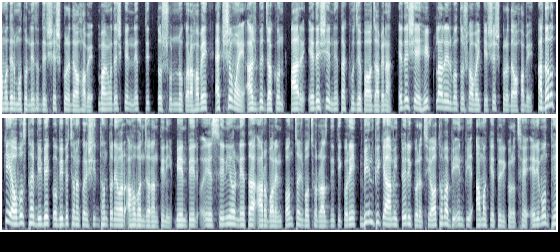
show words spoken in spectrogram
আমাদের মতো নেতাদের শেষ করে দেওয়া হবে। বাংলাদেশকে নেতৃত্ব শূন্য করা হবে। এক সময় আসবে যখন আর এদেশে নেতা খুঁজে পাওয়া যাবে না। এদেশে হিটলারের মতো সবাইকে শেষ করে দেওয়া হবে। আদালতকে এই অবস্থায় বিবেক ও বিবেচনা করে সিদ্ধান্ত নেওয়ার আহ্বান জানান তিনি। বিএনপির সিনিয়র নেতা আরও বলেন, পঞ্চাশ বছর রাজনীতি করে বিএনপিকে আমি তৈরি করেছি অথবা বিএনপি আমাকে তৈরি করেছে। এরই মধ্যে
